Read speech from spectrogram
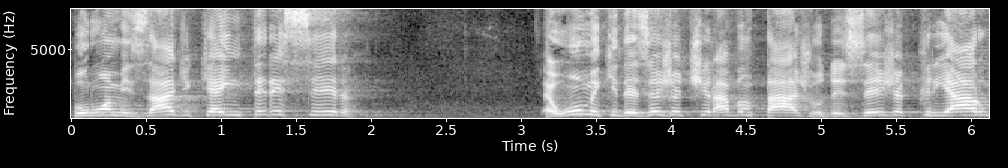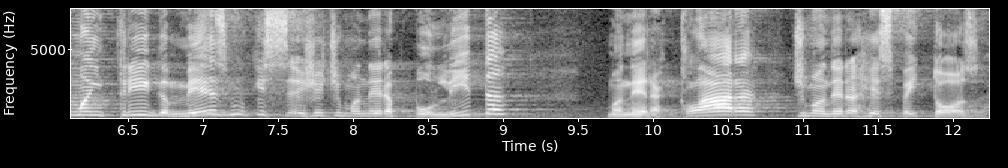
por uma amizade que é interesseira. É o homem que deseja tirar vantagem, ou deseja criar uma intriga, mesmo que seja de maneira polida, maneira clara, de maneira respeitosa.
